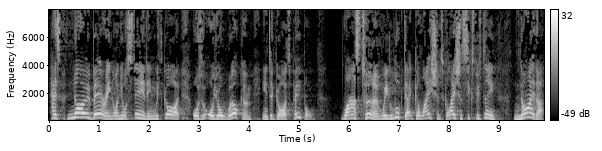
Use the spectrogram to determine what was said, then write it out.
Has no bearing on your standing with God or, or your welcome into God's people. Last term we looked at Galatians, Galatians 6.15. Neither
